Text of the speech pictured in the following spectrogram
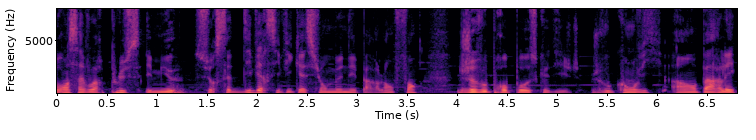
pour en savoir plus et mieux sur cette diversification menée par l'enfant, je vous propose, que dis-je, je vous convie à en parler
